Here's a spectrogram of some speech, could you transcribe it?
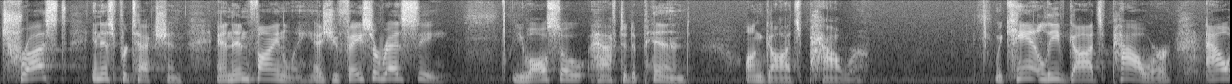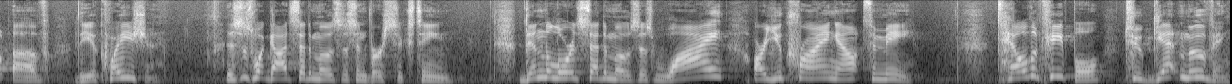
Trust in his protection. And then finally, as you face a Red Sea, you also have to depend on God's power. We can't leave God's power out of the equation. This is what God said to Moses in verse 16. Then the Lord said to Moses, Why are you crying out to me? Tell the people to get moving.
